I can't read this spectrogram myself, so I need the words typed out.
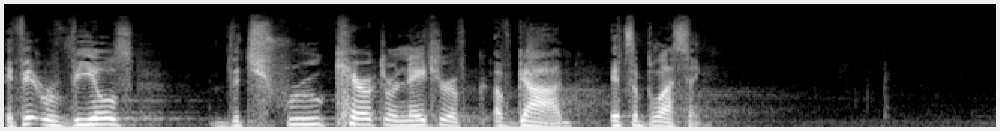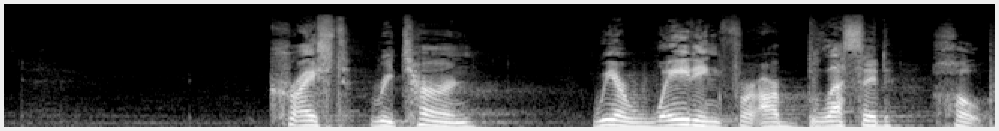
If it reveals the true character and nature of, of God, it's a blessing. Christ return, we are waiting for our blessed hope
